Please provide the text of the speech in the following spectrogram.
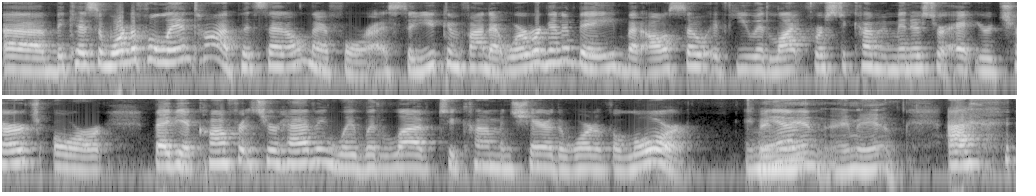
Uh, because the wonderful Lynn Todd puts that on there for us. So you can find out where we're going to be, but also if you would like for us to come and minister at your church or maybe a conference you're having, we would love to come and share the word of the Lord. Amen. Amen. I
